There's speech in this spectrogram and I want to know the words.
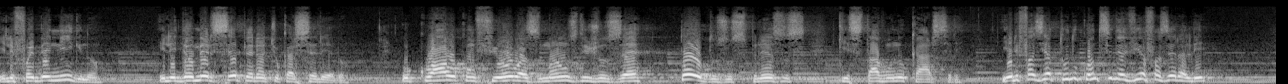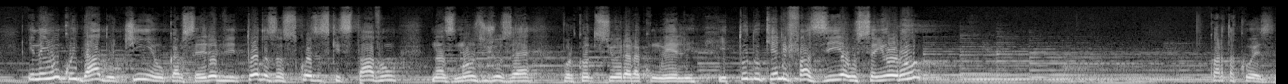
Ele foi benigno e lhe deu mercê perante o carcereiro, o qual confiou às mãos de José todos os presos que estavam no cárcere. E ele fazia tudo quanto se devia fazer ali. E nenhum cuidado tinha o carcereiro de todas as coisas que estavam nas mãos de José, porquanto o Senhor era com ele, e tudo o que ele fazia, o Senhor o. Quarta coisa,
